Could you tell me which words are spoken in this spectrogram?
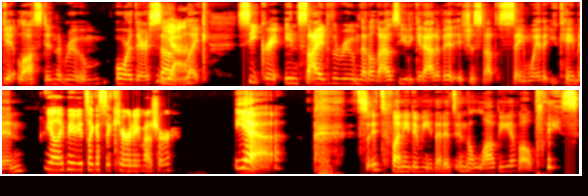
get lost in the room, or there's some Yeah. like secret inside the room that allows you to get out of it. It's just not the same way that you came in. Yeah, like maybe it's like a security measure. Yeah. It's it's funny to me that it's in the lobby of all places.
